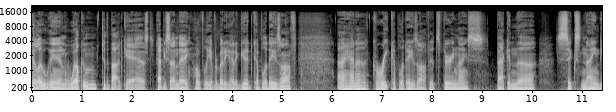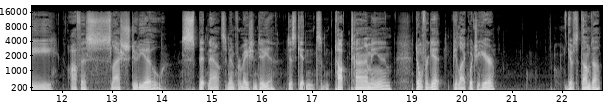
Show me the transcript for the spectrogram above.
Hello and welcome to the podcast. Happy Sunday. Hopefully, everybody had a good couple of days off. I had a great couple of days off. It's very nice. Back in the 690 office slash studio, spitting out some information to you, just getting some talk time in. Don't forget, if you like what you hear, give us a thumbs up,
